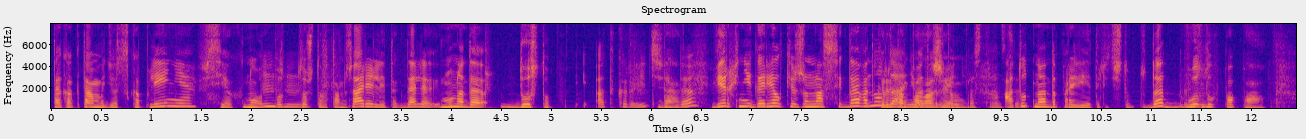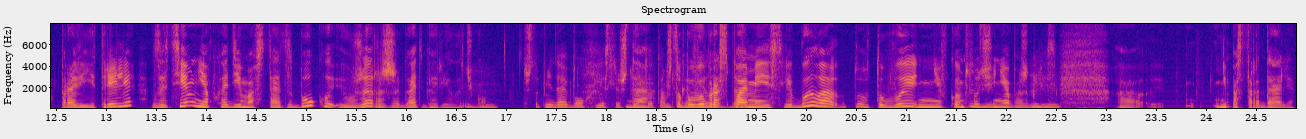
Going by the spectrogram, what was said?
так как там идет скопление всех, ну, угу. то, что там жарили и так далее, ему надо доступ открыть. Да. да? Верхние горелки же у нас всегда в открытом ну, да, положении. В а тут надо проветрить, чтобы туда угу. воздух попал. Проветрили, затем необходимо встать сбоку и уже разжигать горелочку. Угу. Чтобы, не дай бог, если что-то да, там Чтобы выброс да. пламя, если было, то, то вы ни в коем случае угу. не обожглись, угу. не пострадали.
